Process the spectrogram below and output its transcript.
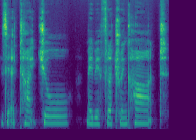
Is it a tight jaw? Maybe a fluttering heart?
